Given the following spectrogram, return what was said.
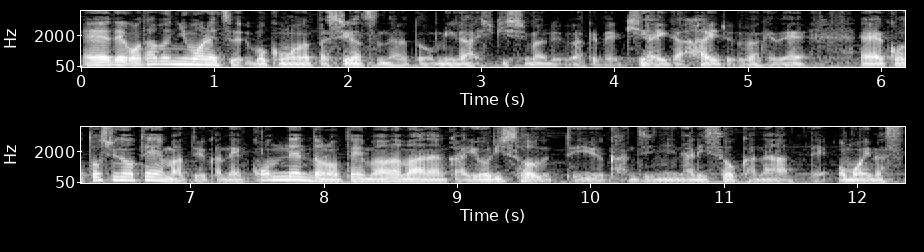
えー、で、ご多分に漏れず、僕もやっぱ4月になると身が引き締まるわけで、気合が入るわけで、えー、今年のテーマというかね、今年度のテーマはまあなんか寄り添うっていう感じになりそうかなって思います。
